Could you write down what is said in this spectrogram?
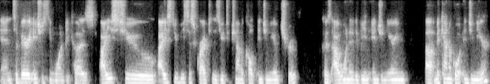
and it's a very interesting one because I used to I used to be subscribed to this YouTube channel called Engineer Truth because I wanted to be an engineering uh, mechanical engineer,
